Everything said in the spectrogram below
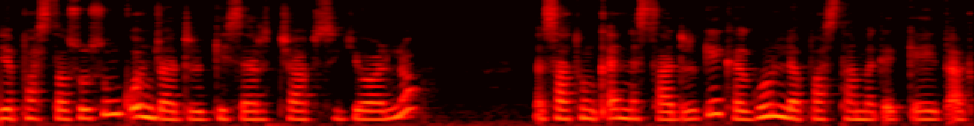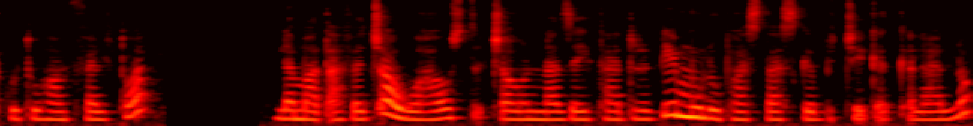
የፓስታ ሶሱን ቆንጆ አድርጌ ሰርቻ አብስየዋለሁ። እሳቱን ቀነስ አድርጌ ከጎን ለፓስታ መቀቀያ የጣድኩት ውሃን ፈልቷል። ለማጣፈጫ ውሃ ውስጥ ጨውና ዘይት አድርጌ ሙሉ ፓስታ አስገብቼ ይቀቅላለሁ።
